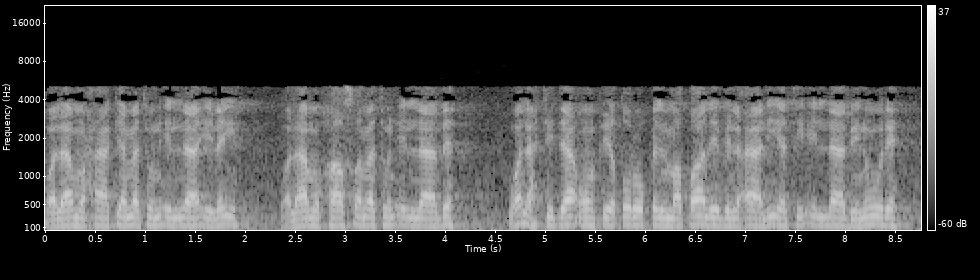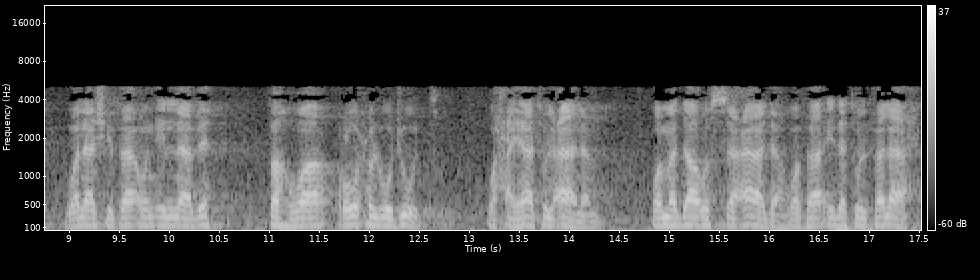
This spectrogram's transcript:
ولا محاكمة إلا إليه ولا مخاصمة إلا به ولا اهتداء في طرق المطالب العالية إلا بنوره ولا شفاء إلا به فهو روح الوجود وحياة العالم ومدار السعادة وفائدة الفلاح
